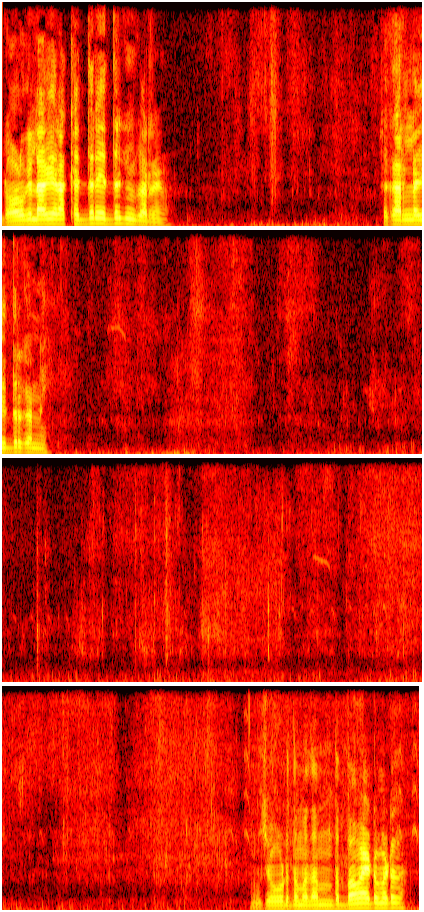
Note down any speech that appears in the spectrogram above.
ਡੋਲ ਕੇ ਲਾ ਕੇ ਰੱਖ ਇੱਧਰ ਇੱਧਰ ਕਿਉਂ ਕਰ ਰਹੇ ਹੋ? ਤੇ ਕਰ ਲੈ ਜਿੱਧਰ ਕਰਨੀ। ਜੋੜ ਦਮ ਦਮ, ਦੱਬਾ ਮੈਂ ਆਟੋਮੈਟਿਕ।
